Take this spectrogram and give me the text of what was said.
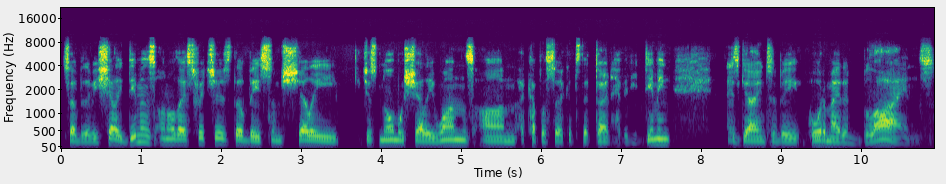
So there'll be Shelly dimmers on all those switches. There'll be some Shelly, just normal Shelly ones on a couple of circuits that don't have any dimming. There's going to be automated blinds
